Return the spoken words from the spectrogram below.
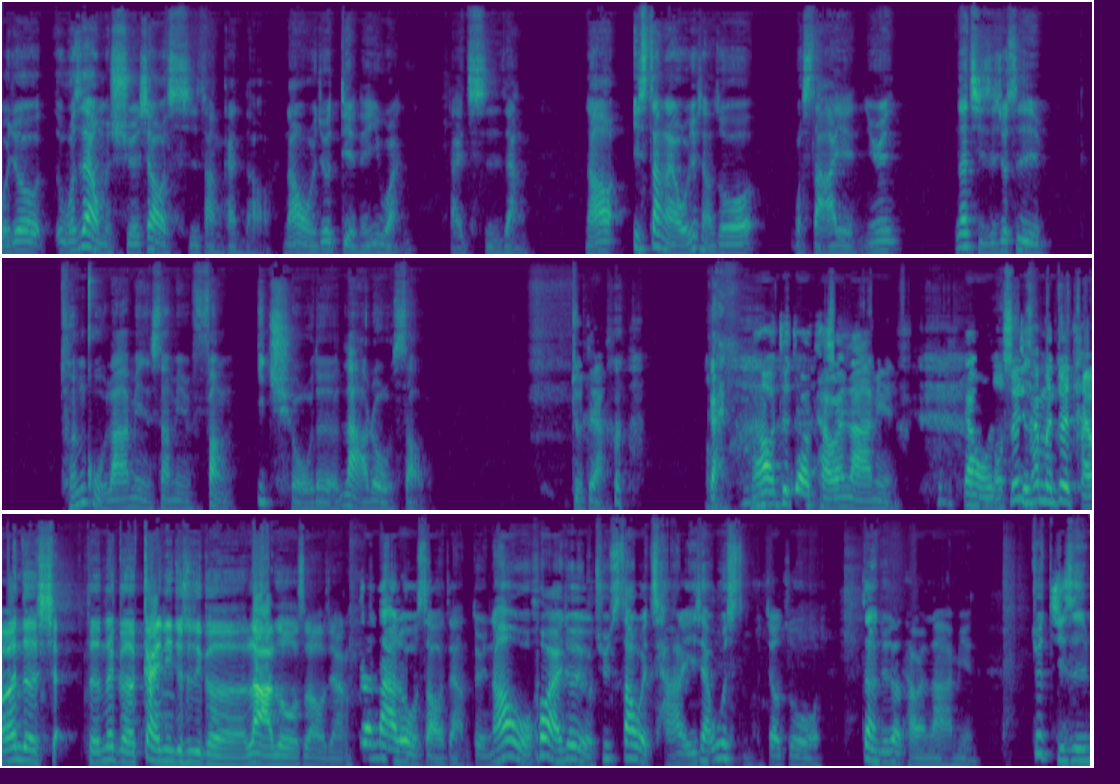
我就我是在我们学校食堂看到，然后我就点了一碗来吃，这样，然后一上来我就想说，我傻眼，因为那其实就是豚骨拉面上面放一球的腊肉臊，就这样，干，然后就叫台湾拉面，但我、哦、所以他们对台湾的小的那个概念就是一个腊肉烧这样，叫腊肉烧这样，对，然后我后来就有去稍微查了一下，为什么叫做这样就叫台湾拉面，就其实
